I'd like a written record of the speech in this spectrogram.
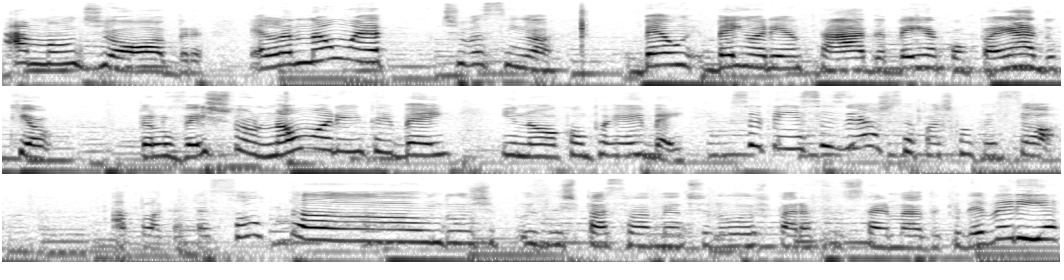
a mão de obra, ela não é, tipo assim, ó, bem, bem orientada, bem acompanhada, o que eu, pelo visto, eu não orientei bem e não acompanhei bem. Você tem esses erros, você pode acontecer, ó, a placa tá soltando, os, os espaçamentos dos parafusos estão tá do que deveria,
